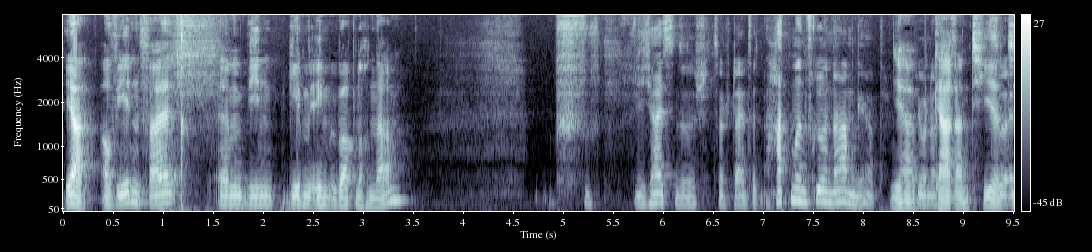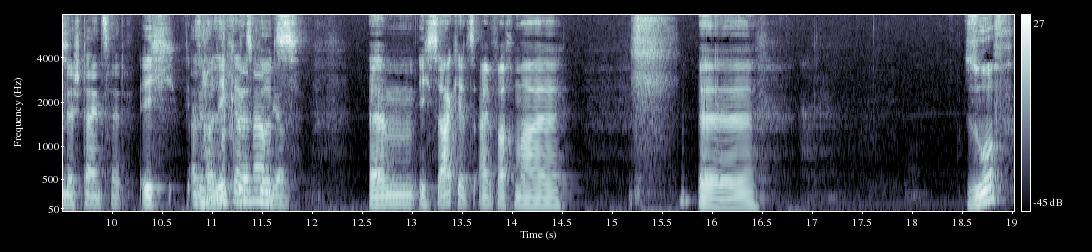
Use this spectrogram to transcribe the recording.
Ja, auf jeden Fall. Ähm, wie geben wir ihm überhaupt noch einen Namen? Wie heißt denn so so ein Steinzeit? Hat man früher einen Namen gehabt? Ja, Jonas? garantiert. So in der Steinzeit. Ich Also überlege ganz kurz. Ähm, ich sag jetzt einfach mal äh, Surf.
